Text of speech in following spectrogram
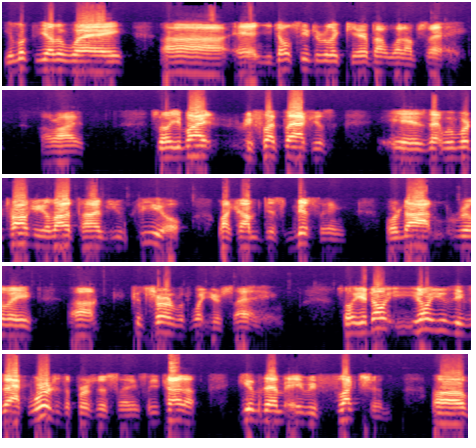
you look the other way, uh, and you don't seem to really care about what I'm saying." All right. So you might reflect back is is that when we're talking, a lot of times you feel like I'm dismissing or not really uh, concerned with what you're saying. So you don't you don't use the exact words that the person is saying. So you kind of give them a reflection of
